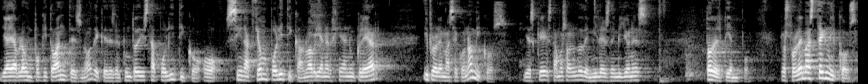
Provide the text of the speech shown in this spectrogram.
ya he hablado un poquito antes, ¿no? de que desde el punto de vista político o sin acción política no habría energía nuclear, y problemas económicos, y es que estamos hablando de miles de millones todo el tiempo. Los problemas técnicos,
